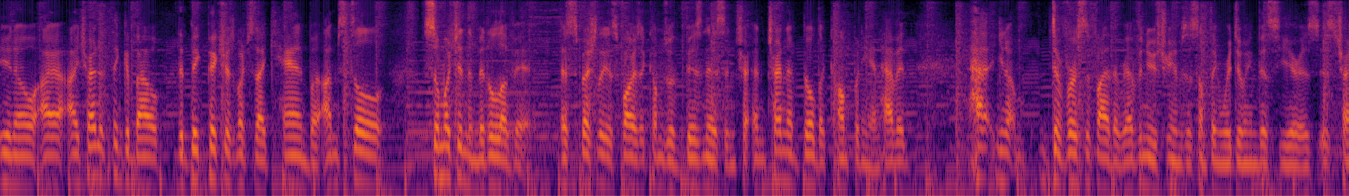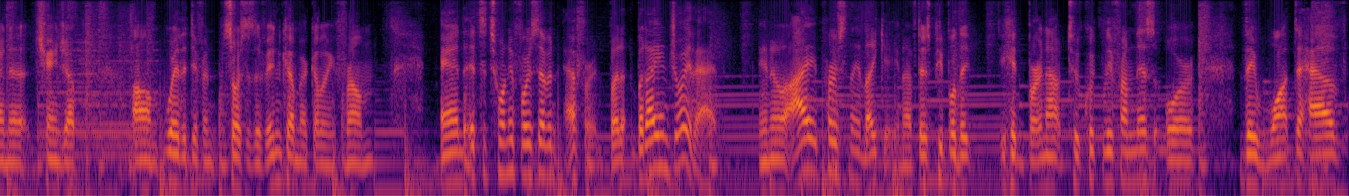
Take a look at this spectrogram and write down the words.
you know, I, I try to think about the big picture as much as I can, but I'm still so much in the middle of it, especially as far as it comes with business and, and trying to build a company and have it, ha- you know, diversify the revenue streams is something we're doing this year. Is, is trying to change up um, where the different sources of income are coming from, and it's a 24/7 effort. But but I enjoy that. You know, I personally like it. You know, if there's people that hit burnout too quickly from this, or they want to have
